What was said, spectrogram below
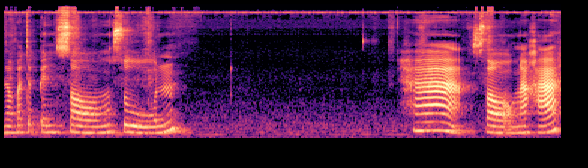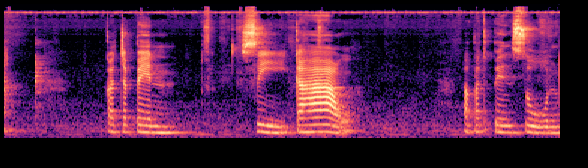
แล้วก็จะเป็น2 0 5 2นะคะ ก็จะเป็น สี่เก้าแล้วก็จะเป็นศูนย์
